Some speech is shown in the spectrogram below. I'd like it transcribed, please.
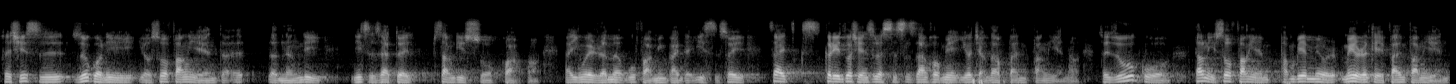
所以其实如果你有说方言的。的能力，你只在对上帝说话啊。那因为人们无法明白你的意思，所以在哥林多前书的十四章后面有讲到翻方言啊。所以如果当你说方言，旁边没有人没有人可以翻方言，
